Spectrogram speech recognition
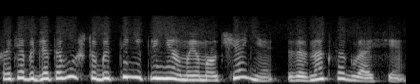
хотя бы для того, чтобы ты не принял мое молчание за знак согласия.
